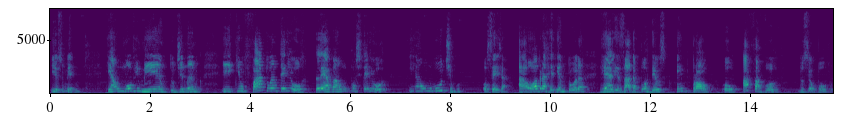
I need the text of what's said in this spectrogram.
Isso mesmo que há um movimento dinâmico e que o fato anterior leva a um posterior e a um último. Ou seja, a obra redentora realizada por Deus em prol ou a favor do seu povo.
